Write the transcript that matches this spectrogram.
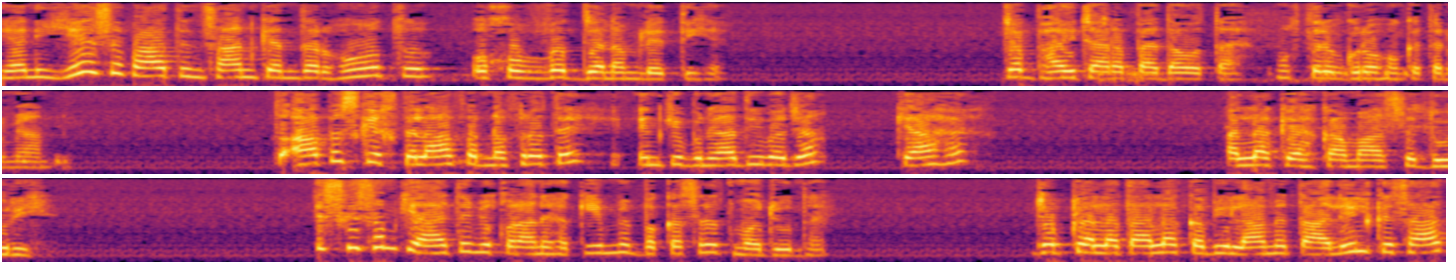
یعنی یہ صفات انسان کے اندر ہوں تو اخوت جنم لیتی ہے۔ جب بھائی چارہ پیدا ہوتا ہے مختلف گروہوں کے درمیان۔ تو آپس کے اختلاف اور نفرتیں ان کی بنیادی وجہ کیا ہے؟ اللہ کے احکامات سے دوری۔ اس قسم کی آیتیں بھی قرآن حکیم میں بکثرت موجود ہیں۔ جبکہ اللہ تعالیٰ کبھی لام تعلیل کے ساتھ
